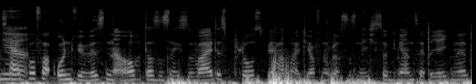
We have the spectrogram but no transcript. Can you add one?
Ja. Zeitpuffer und wir wissen auch, dass es nicht so weit ist, plus wir haben halt die Hoffnung, dass es nicht so die ganze Zeit regnet.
